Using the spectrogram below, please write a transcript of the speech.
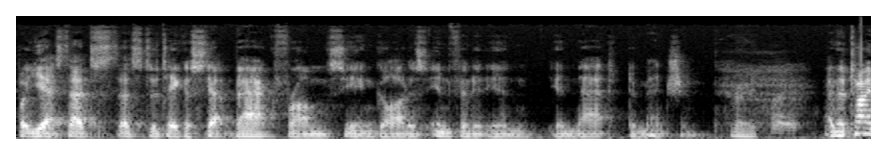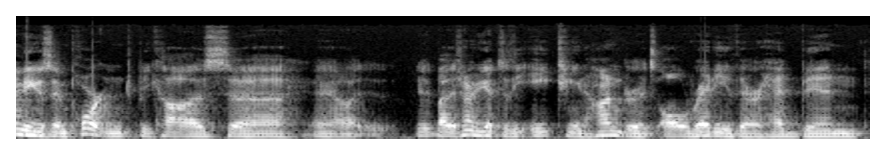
But yes, that's, that's to take a step back from seeing God as infinite in, in that dimension. Right. right. And the timing is important because uh, you know, by the time you get to the 1800s, already there had been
